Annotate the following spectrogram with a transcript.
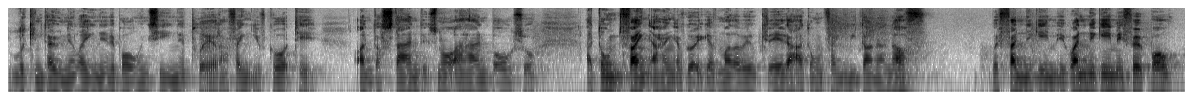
looking down the line of the ball and seeing the player, I think you've got to understand it's not a handball. So I don't think I think I've got to give Motherwell credit. I don't think we've done enough within the game to win the game of football.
